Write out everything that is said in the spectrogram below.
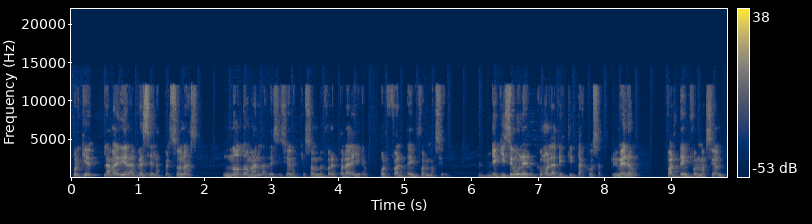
Porque la mayoría de las veces las personas no toman las decisiones que son mejores para ellos por falta de información. Uh -huh. Y aquí se unen como las distintas cosas. Primero, falta de información.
